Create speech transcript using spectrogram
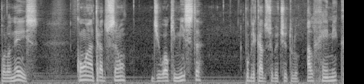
polonês com a tradução de O Alquimista, publicado sob o título Alchemik,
